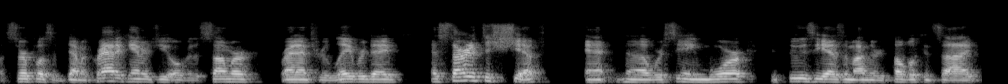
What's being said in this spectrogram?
a surplus of Democratic energy over the summer, right on through Labor Day, has started to shift and uh, we're seeing more enthusiasm on the Republican side.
